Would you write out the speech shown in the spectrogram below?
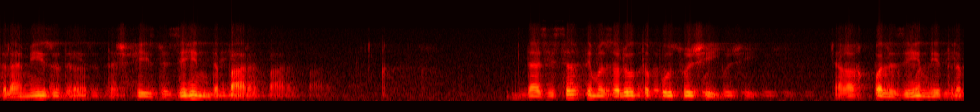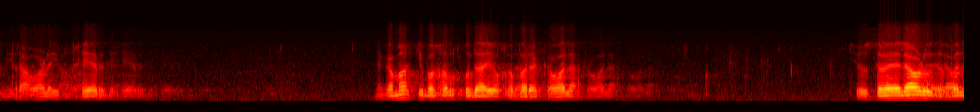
تلاميذو د تشخيص د ذهن د پاره داسې سختې مسلو تپوس وشي چې هغه خپل ذهن دې طرف تراوړی نو خیر دی لکه مخکې به خلق خدا یو خبره کوله چې سره لاړو د بل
